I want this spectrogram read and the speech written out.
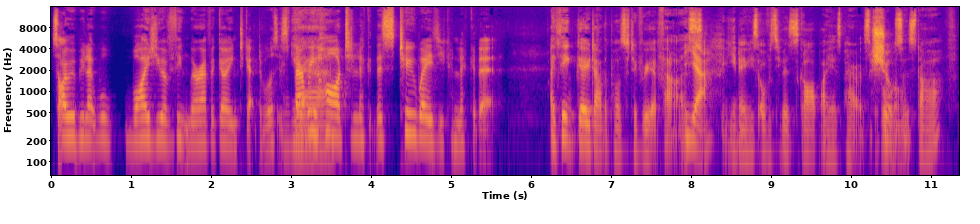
So I would be like, well, why do you ever think we're ever going to get divorced? It's very hard to look at. There's two ways you can look at it. I think go down the positive route first. Yeah. you know he's obviously been scarred by his parents' Sure. divorce and stuff.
